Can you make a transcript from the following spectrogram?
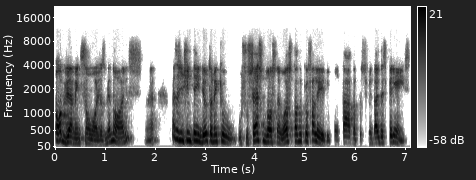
obviamente são lojas menores né mas a gente entendeu também que o, o sucesso do nosso negócio está no que eu falei, do contato, da proximidade, da experiência.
